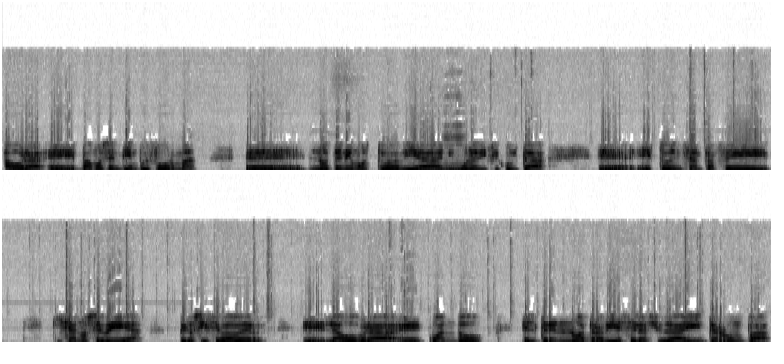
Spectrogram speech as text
Ahora, eh, vamos en tiempo y forma, eh, no tenemos todavía mm. ninguna dificultad, eh, esto en Santa Fe quizá no se vea, pero sí se va a ver eh, la obra eh, cuando el tren no atraviese la ciudad e interrumpa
